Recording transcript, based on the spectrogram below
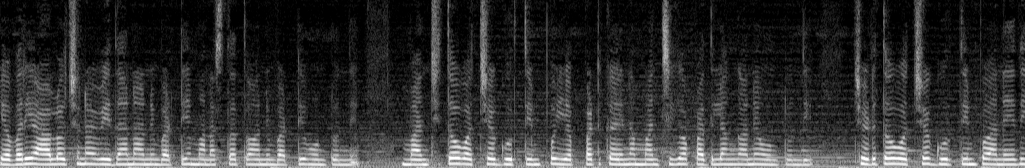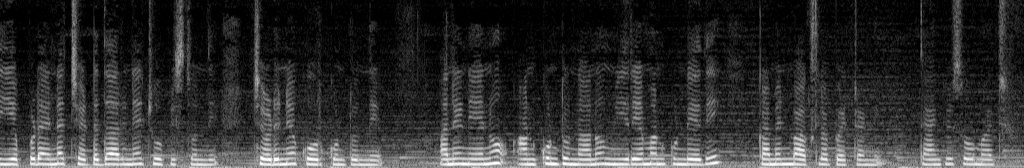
ఎవరి ఆలోచన విధానాన్ని బట్టి మనస్తత్వాన్ని బట్టి ఉంటుంది. మంచితో వచ్చే గుర్తింపు ఎప్పటికైనా మంచిగా పదిలంగానే ఉంటుంది. చెడుతో వచ్చే గుర్తింపు అనేది ఎప్పుడైనా చెడ్డదారినే చూపిస్తుంది చెడునే కోరుకుంటుంది అని నేను అనుకుంటున్నాను. మీరేమనుకునేది కమెంట్ బాక్స్లో పెట్టండి. Thank you so much.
